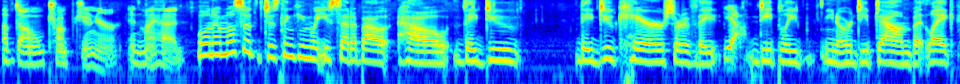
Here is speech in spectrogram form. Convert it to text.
of Donald Trump Jr. in my head. Well, and I'm also just thinking what you said about how they do they do care sort of they Yeah. deeply, you know, or deep down, but like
